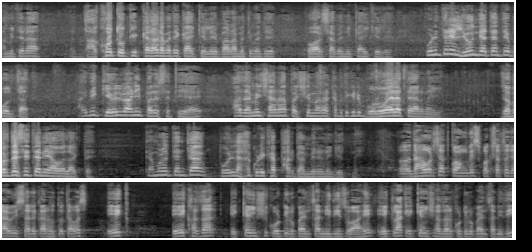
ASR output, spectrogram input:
आम्ही त्यांना दाखवतो की कराडमध्ये काय केले बारामतीमध्ये पवार साहेबांनी काय केले कोणीतरी लिहून देतात ते बोलतात. अगदी केवलवाणी परिस्थिती आहे. आज अमित शहाना पश्चिम महाराष्ट्रामध्ये कधी बोलवायला तयार नाही. जबरदस्ती त्यांनी यावं लागतंय. त्यामुळे त्यांच्या बोलण्याला कुणी काय फार गांभीर्याने घेत नाही. दहा वर्षात काँग्रेस पक्षाचं ज्यावेळी सरकार होतं त्यावेळेस एक एक हजार एक्क्याऐंशी कोटी रुपयांचा निधी जो आहे एक लाख एक्क्याऐंशी हजार कोटी रुपयांचा निधी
